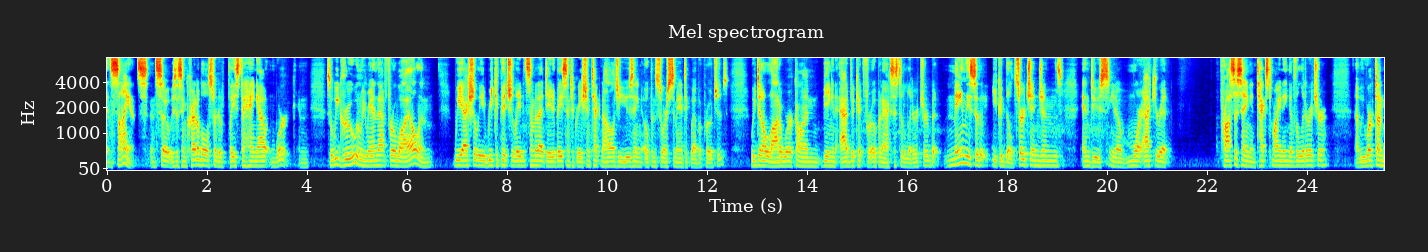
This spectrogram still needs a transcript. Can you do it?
and science. And so it was this incredible sort of place to hang out and work. And so we grew and we ran that for a while. And we actually recapitulated some of that database integration technology using open source semantic web approaches. We did a lot of work on being an advocate for open access to literature, but mainly so that you could build search engines and do you know more accurate processing and text mining of the literature. Uh, we worked on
